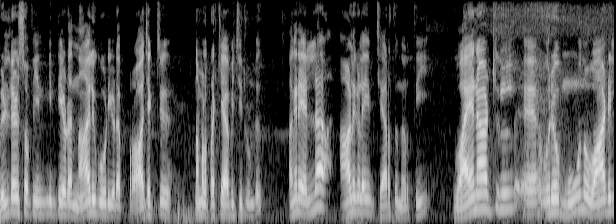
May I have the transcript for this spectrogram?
ബിൽഡേഴ്സ് ഓഫ് ഇന്ത്യയുടെ നാല് കോടിയുടെ പ്രോജക്റ്റ് നമ്മൾ പ്രഖ്യാപിച്ചിട്ടുണ്ട്. അങ്ങനെ എല്ലാ ആളുകളെയും ചേർത്ത് നിർത്തി വയനാട്ടിൽ ഒരു മൂന്ന് വാർഡിൽ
